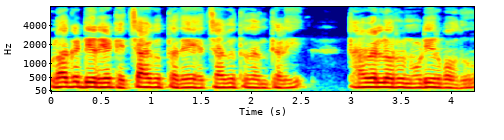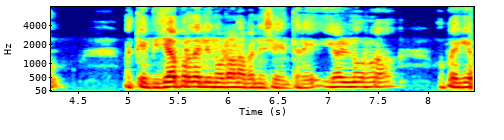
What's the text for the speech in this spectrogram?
ಉಳ್ಳಾಗಡ್ಡಿ ರೇಟ್ ಹೆಚ್ಚಾಗುತ್ತದೆ ಹೆಚ್ಚಾಗುತ್ತದೆ ಅಂಥೇಳಿ ತಾವೆಲ್ಲರೂ ನೋಡಿರ್ಬೋದು. ಮತ್ತು ಬಿಜಾಪುರದಲ್ಲಿ ನೋಡೋಣ ಬನ್ನಿ ಸ್ನೇಹಿತರೆ. ಏಳ್ನೂರು ರೂಪಾಯಿಗೆ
